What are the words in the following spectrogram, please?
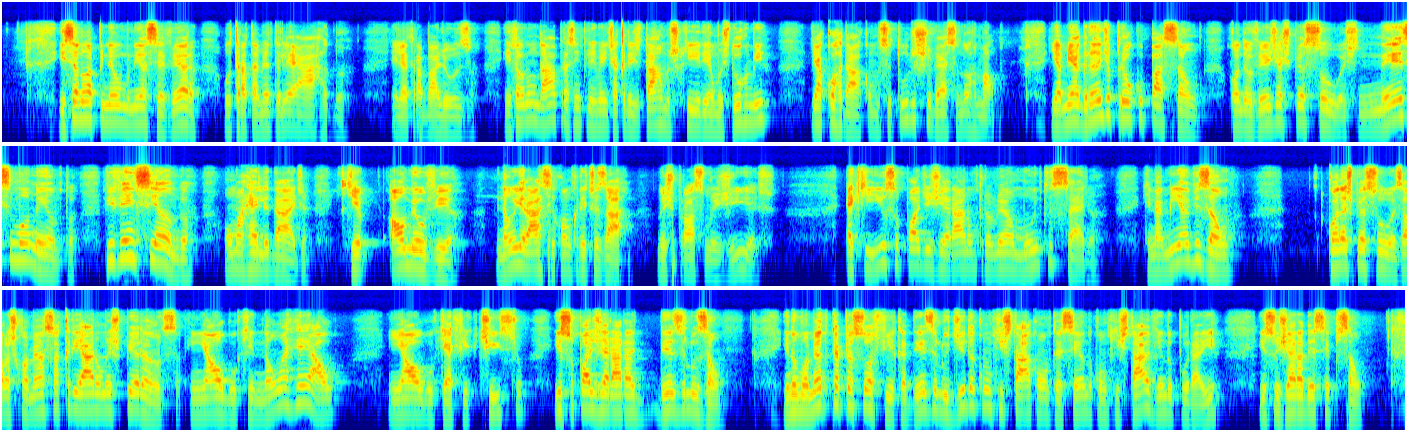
E sendo uma pneumonia severa, o tratamento ele é árduo, ele é trabalhoso. Então não dá para simplesmente acreditarmos que iremos dormir e acordar como se tudo estivesse normal. E a minha grande preocupação quando eu vejo as pessoas nesse momento vivenciando uma realidade que, ao meu ver, não irá se concretizar nos próximos dias, é que isso pode gerar um problema muito sério, que na minha visão, quando as pessoas elas começam a criar uma esperança em algo que não é real, em algo que é fictício, isso pode gerar a desilusão. E no momento que a pessoa fica desiludida com o que está acontecendo, com o que está vindo por aí, isso gera decepção.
